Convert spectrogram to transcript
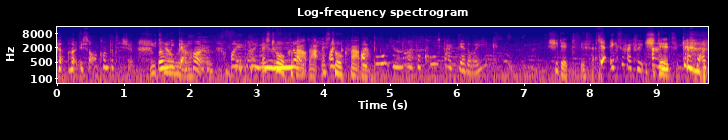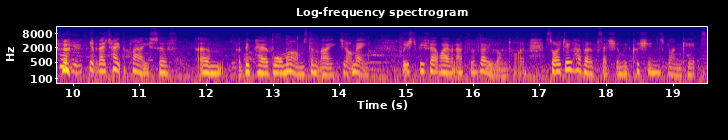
get home, it's not a competition. You when tell we get home, I, I Let's talk love- about that, let's I- talk about that. I bought you a Michael Kors bag the other week. She did, to be fair. Yeah, exactly. She and did. Guess what I bought you? Yeah, but they take the place of um, a big pair of warm arms, don't they? Do you know what I mean? which to be fair I haven't had for a very long time. So I do have an obsession with cushions, blankets,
